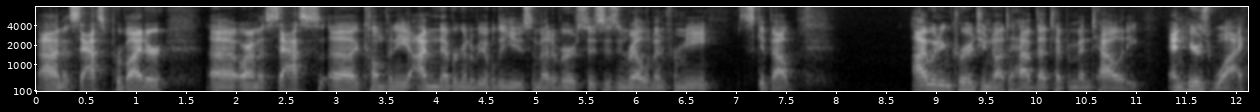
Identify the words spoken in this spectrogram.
I'm a SaaS provider uh, or I'm a SaaS uh, company, I'm never going to be able to use the metaverse. This isn't relevant for me. Skip out. I would encourage you not to have that type of mentality. And here's why.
